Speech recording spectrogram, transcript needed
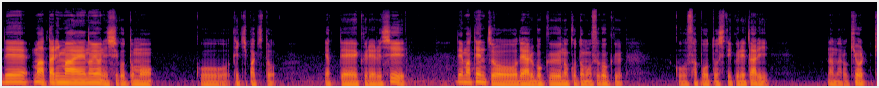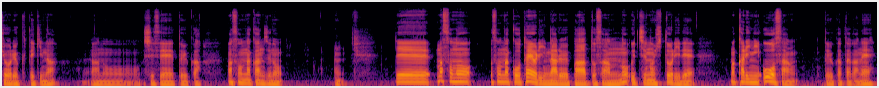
でまあ当たり前のように仕事もこうテキパキとやってくれるしでまあ店長である僕のこともすごくこうサポートしてくれたりなんだろう協力的な、あの、姿勢というか、まあ、そんな感じの。うん、でまあそのそんなこう頼りになるパートさんのうちの一人で、まあ、仮に王さんという方がね、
